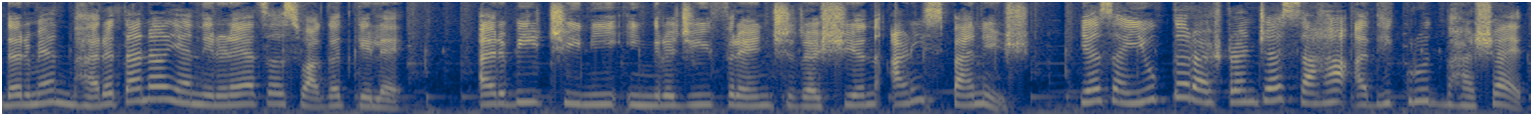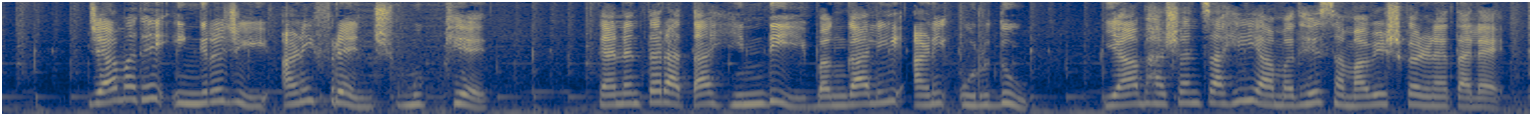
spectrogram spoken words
दरम्यान भारतानं या निर्णयाचं स्वागत केलंय. अरबी चीनी इंग्रजी फ्रेंच रशियन आणि स्पॅनिश या संयुक्त राष्ट्रांच्या सहा अधिकृत भाषा आहेत ज्यामध्ये इंग्रजी आणि फ्रेंच मुख्य आहेत. त्यानंतर आता हिंदी बंगाली आणि उर्दू या भाषांचाही यामध्ये समावेश करण्यात आला आहे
